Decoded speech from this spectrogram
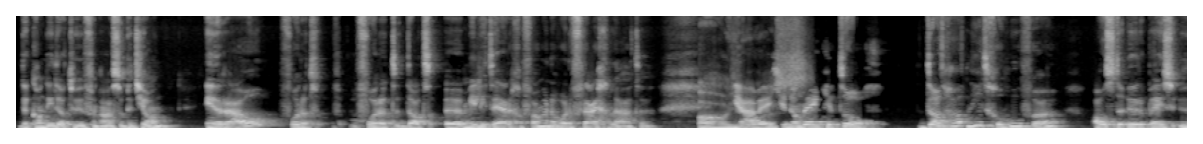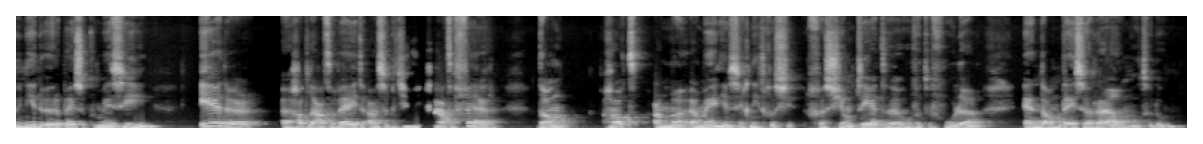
de kandidatuur van Azerbeidzjan. In ruil voor het, voor het dat uh, militaire gevangenen worden vrijgelaten. Oh, ja, weet je, dan denk je toch, dat had niet gehoeven als de Europese Unie, de Europese Commissie, eerder uh, had laten weten: Azerbeidzjan gaat te ver. Dan had Armenië zich niet gechanteerd uh, hoeven te voelen en dan deze ruil moeten doen.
